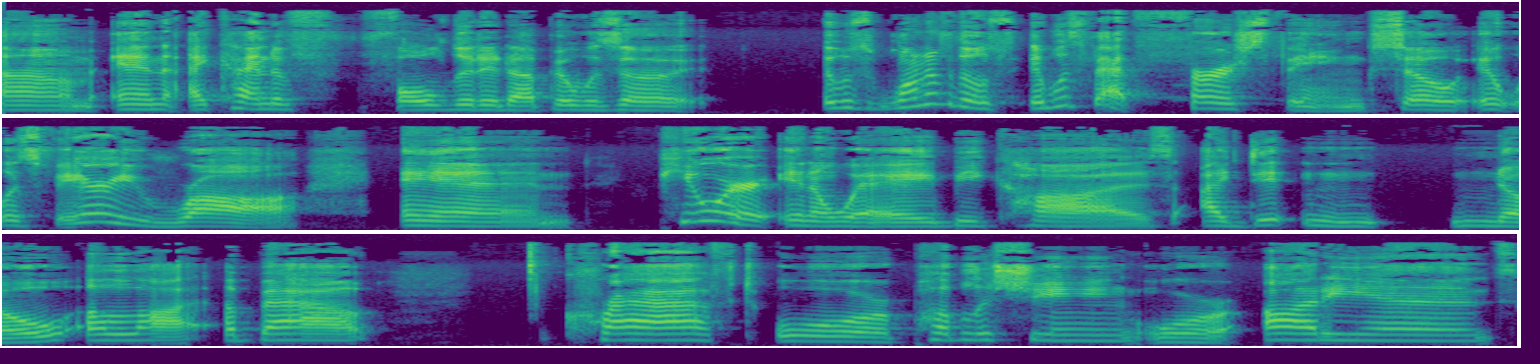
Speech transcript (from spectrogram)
Um, and I kind of folded it up. It was a it was one of those it was that first thing. So it was very raw and pure in a way because i didn't know a lot about craft or publishing or audience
